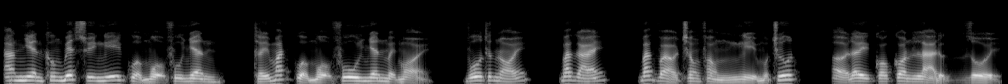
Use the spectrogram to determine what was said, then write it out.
an nhiên không biết suy nghĩ của mộ phu nhân thấy mắt của mộ phu nhân mệt mỏi vô thức nói bác gái bác vào trong phòng nghỉ một chút ở đây có con là được rồi.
